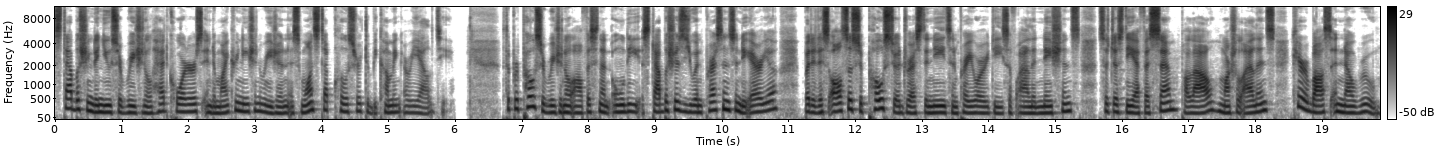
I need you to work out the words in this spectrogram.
establishing the new subregional headquarters in the Micronesian region is one step closer to becoming a reality. The proposed regional office not only establishes UN presence in the area, but it is also supposed to address the needs and priorities of island nations such as the FSM, Palau, Marshall Islands, Kiribati, and Nauru.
